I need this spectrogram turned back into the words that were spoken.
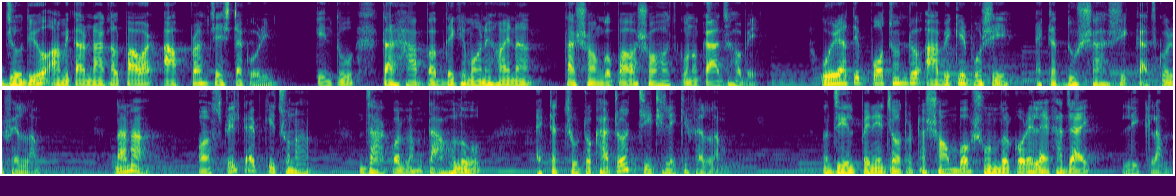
যদিও আমি তার নাগাল পাওয়ার আপ্রাণ চেষ্টা করি, কিন্তু তার হাবভাব দেখে মনে হয় না তার সঙ্গ পাওয়া সহজ কোনো কাজ হবে। ওই রাতে প্রচণ্ড আবেগের বসে একটা দুঃসাহসিক কাজ করে ফেললাম। না না অস্ট্রেল টাইপ কিছু না। যা করলাম তা হলো একটা ছোটোখাটো চিঠি লিখে ফেললাম। জেল পেনে যতটা সম্ভব সুন্দর করে লেখা যায়, লিখলাম।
